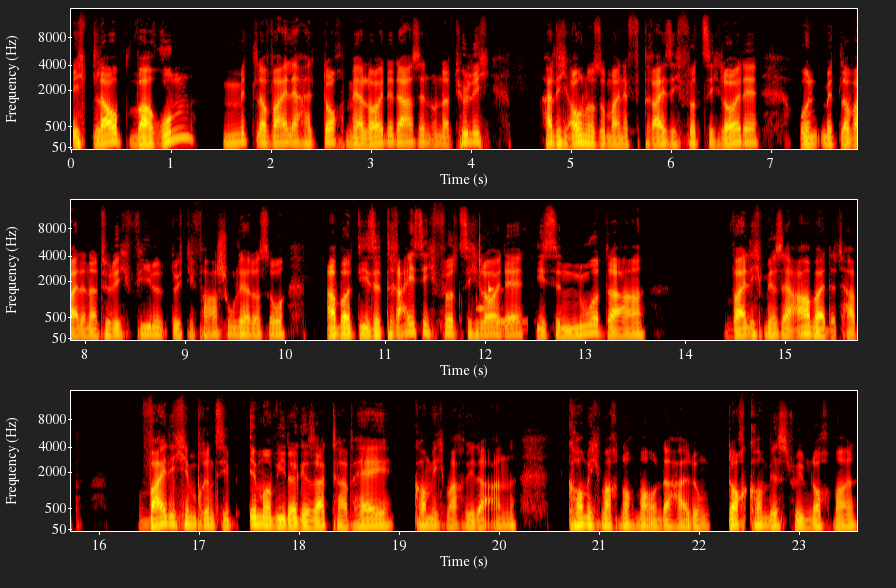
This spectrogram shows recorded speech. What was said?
ich glaube, warum mittlerweile halt doch mehr Leute da sind und natürlich hatte ich auch nur so meine 30, 40 Leute und mittlerweile natürlich viel durch die Fahrschule oder so. Aber diese 30, 40 Leute, die sind nur da, weil ich mir es erarbeitet habe. Weil ich im Prinzip immer wieder gesagt habe, hey, komm, ich mach wieder an, komm, ich mach nochmal Unterhaltung, doch, komm, wir streamen nochmal.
